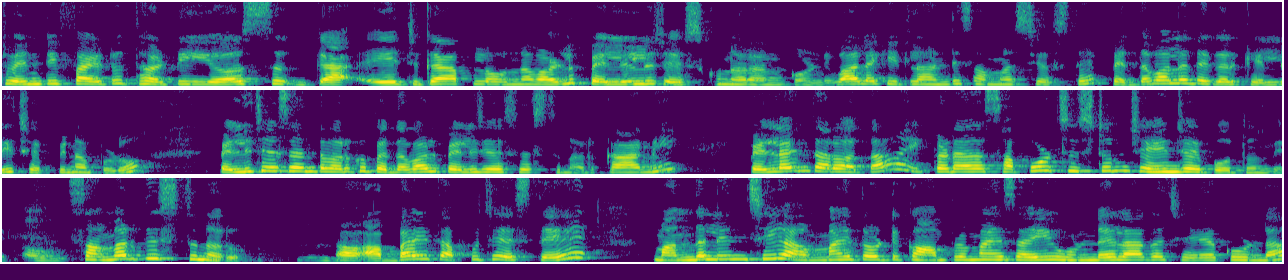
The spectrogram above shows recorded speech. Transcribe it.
twenty five to thirty years గ్యా ఏజ్ గ్యాప్లో ఉన్న వాళ్ళు పెళ్ళిళ్ళు చేసుకున్నారు అనుకోండి వాళ్ళకి ఇట్లాంటి సమస్య వస్తే పెద్దవాళ్ళ దగ్గరికి వెళ్ళి చెప్పినప్పుడు పెళ్ళి చేసేంత వరకు పెద్దవాళ్ళు పెళ్ళి చేసేస్తున్నారు. కానీ పెళ్ళైన తర్వాత ఇక్కడ సపోర్ట్ సిస్టమ్ చేంజ్ అయిపోతుంది. సమర్థిస్తున్నారు. అబ్బాయి తప్పు చేస్తే మందలించి ఆ అమ్మాయితోటి కాంప్రమైజ్ అయ్యి ఉండేలాగా చేయకుండా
